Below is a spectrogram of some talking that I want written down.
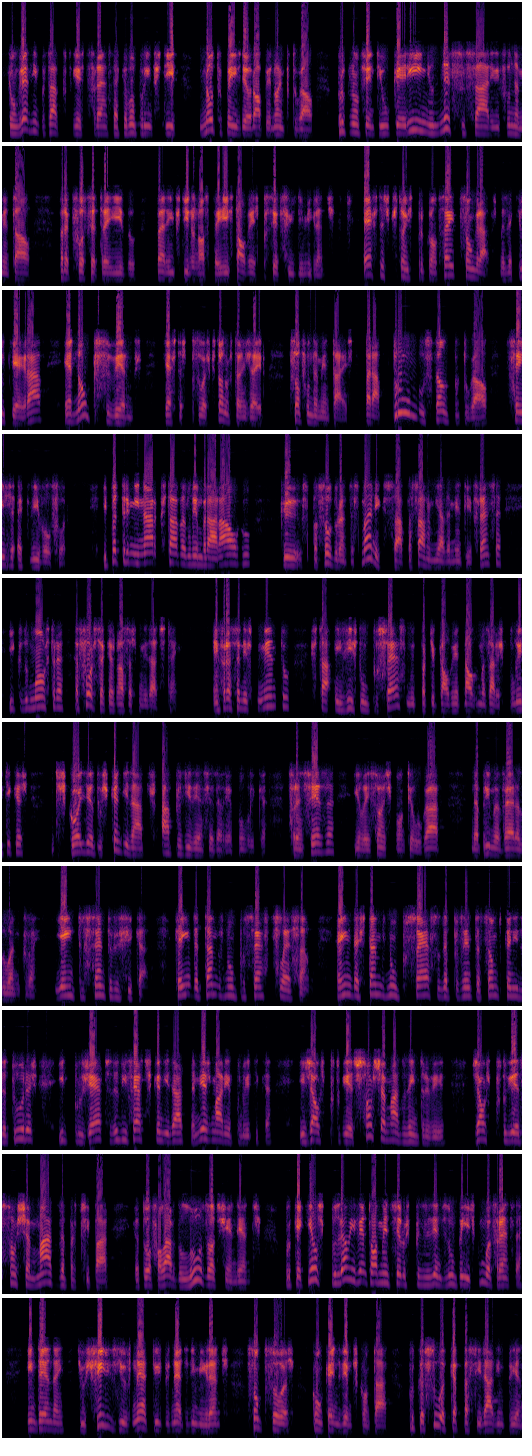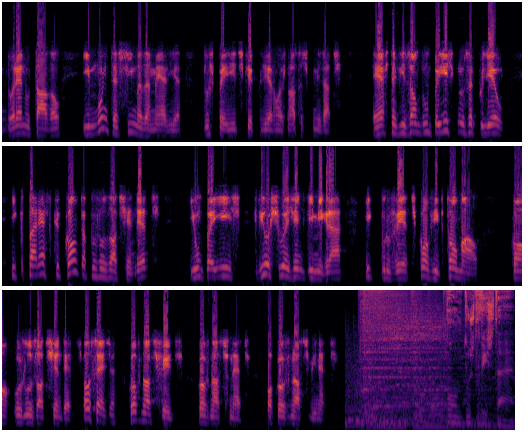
que um grande empresário português de França acabou por investir noutro país da Europa e não em Portugal, porque não sentiu o carinho necessário e fundamental para que fosse atraído para investir no nosso país, talvez por ser filho de imigrantes. Estas questões de preconceito são graves, mas aquilo que é grave é não percebermos que estas pessoas que estão no estrangeiro são fundamentais para a promoção de Portugal, seja a que nível for. E para terminar, gostava de lembrar algo que se passou durante a semana e que se está a passar, nomeadamente em França, e que demonstra a força que as nossas comunidades têm. Em França, neste momento, está, existe um processo, muito particularmente em algumas áreas políticas, de escolha dos candidatos à presidência da República Francesa, eleições que vão ter lugar na primavera do ano que vem. E é interessante verificar que ainda estamos num processo de seleção, ainda estamos num processo de apresentação de candidaturas e de projetos de diversos candidatos da mesma área política e já os portugueses são chamados a intervir, já os portugueses são chamados a participar. Eu estou a falar de luso-descendentes, porque aqueles que poderão eventualmente ser os presidentes de um país como a França entendem que os filhos e os netos e os bisnetos de imigrantes são pessoas com quem devemos contar, porque a sua capacidade empreendedora é notável e muito acima da média dos países que acolheram as nossas comunidades. É esta visão de um país que nos acolheu e que parece que conta com os lusodescendentes e um país que viu as suas gentes emigrar e que, por vezes, convive tão mal com os lusodescendentes. Ou seja, com os nossos filhos, com os nossos netos ou com os nossos bisnetos. Pontos de vista.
